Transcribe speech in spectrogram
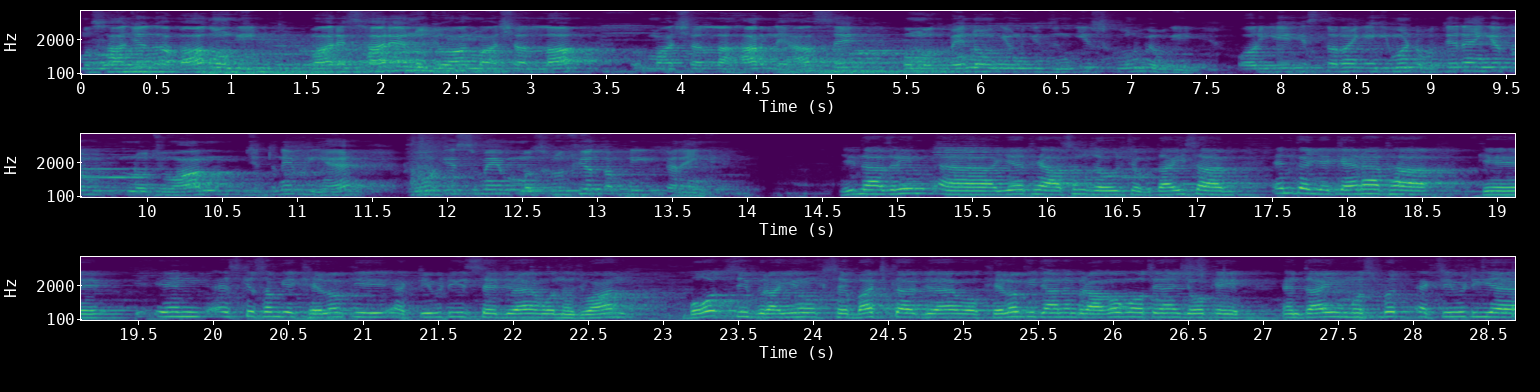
مساجد آباد ہوں گی، ہمارے سارے نوجوان ماشاء اللہ ماشاء اللہ ہر لحاظ سے وہ مطمئن ہوں گی ان کی زندگی سکون میں ہوگی۔ اور یہ اس طرح کے ایونٹ ہوتے رہیں گے تو نوجوان جتنے بھی ہیں، وہ اس میں مصروفیت اپنی کریں گے۔ جی ناظرین یہ تھے آسم ظہور چکتائی صاحب۔ ان کا یہ کہنا تھا کہ ان اس قسم کے کھیلوں کی ایکٹیویٹیز سے جو ہے وہ نوجوان بہت سی برائیوں سے بچ کر جو ہے وہ کھیلوں کی جانب راغب ہوتے ہیں، جو کہ انتہائی مثبت ایکٹیویٹی ہے۔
